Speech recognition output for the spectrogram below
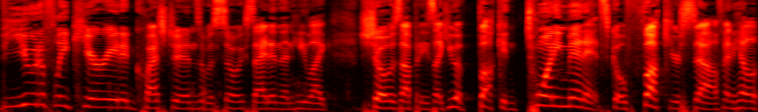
beautifully curated questions. I was so excited. And then he like shows up and he's like, "You have fucking twenty minutes. Go fuck yourself." And he'll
